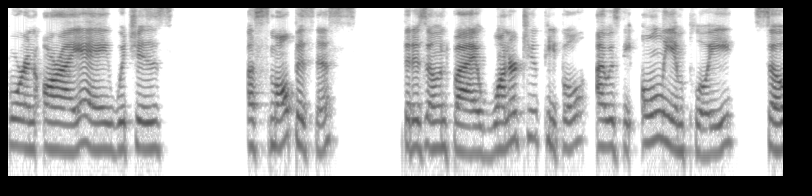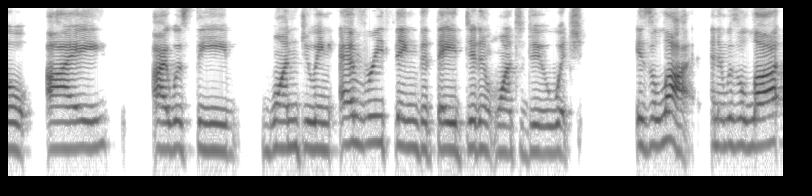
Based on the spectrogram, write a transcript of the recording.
for an RIA, which is a small business that is owned by one or two people. I was the only employee, so I I was the one doing everything that they didn't want to do, which is a lot. And it was a lot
